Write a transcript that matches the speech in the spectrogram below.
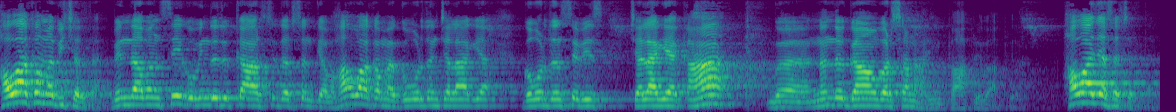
हवा का मैं भी चलता है। वृंदावन से गोविंद का दर्शन किया हवा का मैं गोवर्धन चला गया। गोवर्धन से भी चला गया, कहा? नंद गाँव आई बाप रे बाप रे हवा जैसा चलता है।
